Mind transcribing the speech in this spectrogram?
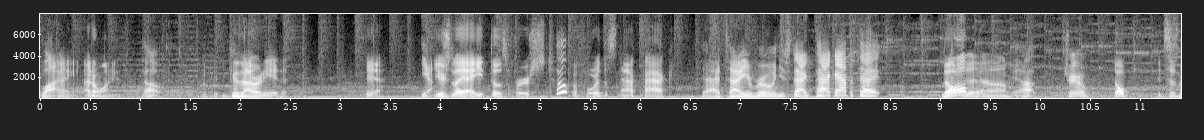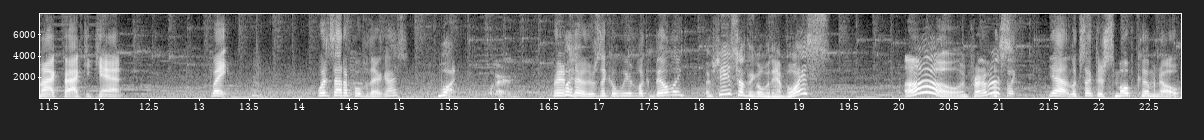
Why? dang it. I don't want it. Oh, because I already ate it. Yeah. Yeah. Usually I eat those first Oop. before the snack pack. That's how you ruin your snack pack appetite. Nope. Yeah. Yep, true. Nope. It's a snack pack. You can't. Wait. What's that up over there, guys? What? Where? Right What? up there. There's like a weird looking building. I'm seeing something over there, boys. Oh, in front of Looks us? like yeah. It looks like there's smoke coming out.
